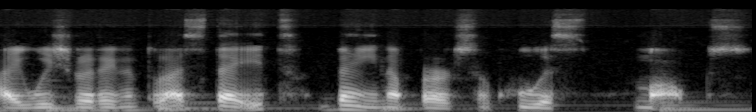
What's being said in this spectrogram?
I wish return to a state being a person who smokes.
